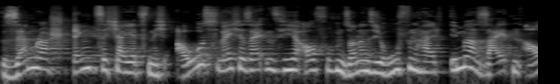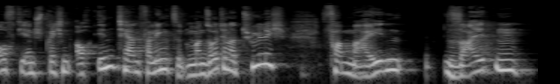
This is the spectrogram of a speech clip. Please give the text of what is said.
SEMrush denkt sich ja jetzt nicht aus, welche Seiten sie hier aufrufen, sondern sie rufen halt immer Seiten auf, die entsprechend auch intern verlinkt sind. Und man sollte natürlich vermeiden, Seiten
